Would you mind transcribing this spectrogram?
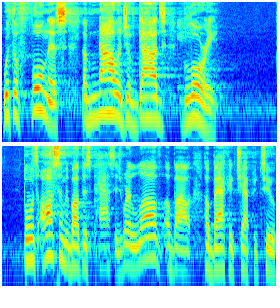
with the fullness of knowledge of God's glory. But what's awesome about this passage, what I love about Habakkuk chapter 2,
